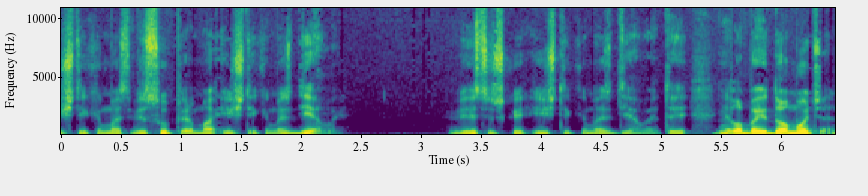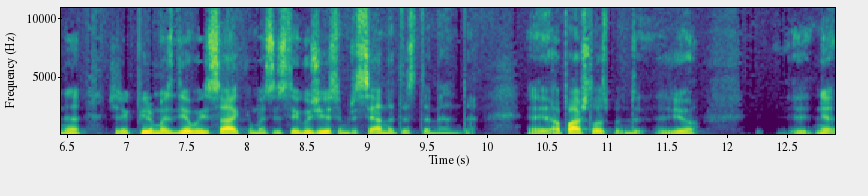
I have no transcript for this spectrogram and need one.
ištikimas, visų pirma, ištikimas Dievui. Visiškai ištikimas Dievui. Tai labai įdomu čia, ne? Čia pirmas Dievo įsakymas, jis, jeigu žiūrėsim ir Seną testamentą, e, apaštalas, jo, e, ne,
